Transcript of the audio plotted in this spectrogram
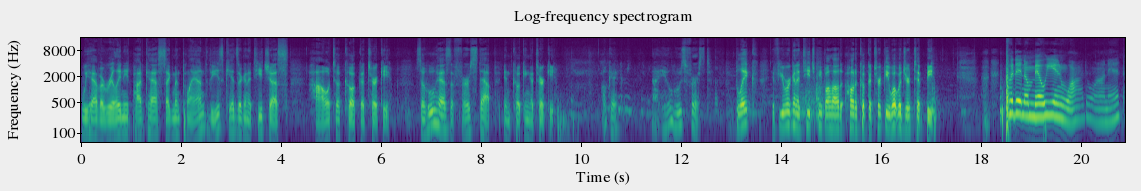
We have a really neat podcast segment planned. These kids are going to teach us how to cook a turkey. So, who has the first step in cooking a turkey? Okay. Not you. Who's first? Blake, if you were going to teach people how to, how to cook a turkey, what would your tip be? Put in a million water on it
